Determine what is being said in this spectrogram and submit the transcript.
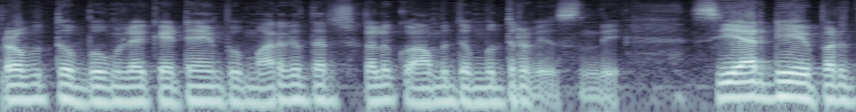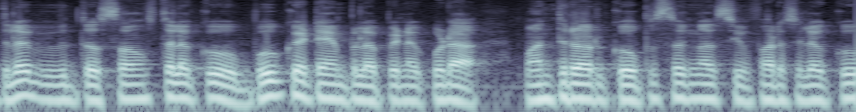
ప్రభుత్వ భూముల కేటాయింపు మార్గదర్శకాలకు ఆమోదం ముద్ర వేసింది. సిఆర్డీఏ పరిధిలో వివిధ సంస్థలకు భూ కేటాయింపులపైన కూడా మంత్రివర్గ ఉపసంఘ సిఫార్సులకు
